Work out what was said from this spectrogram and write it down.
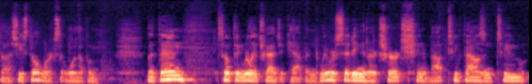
So she still works at one of them. But then something really tragic happened. We were sitting in our church in about 2002,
